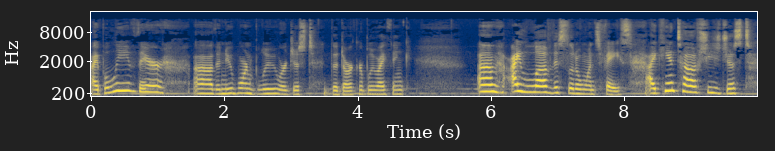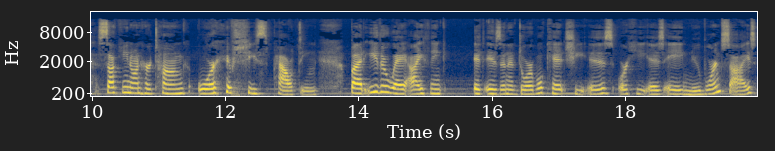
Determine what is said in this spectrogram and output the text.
I believe they're uh, the newborn blue or just the darker blue, I think. Um, I love this little one's face. I can't tell if she's just sucking on her tongue or if she's pouting. But either way, I think it is an adorable kit. She is or he is a newborn size.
